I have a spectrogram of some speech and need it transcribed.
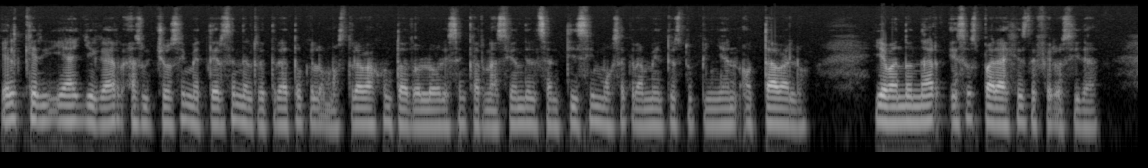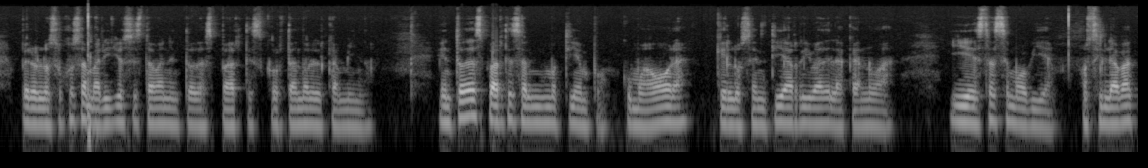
Él quería llegar a su choza y meterse en el retrato que lo mostraba junto a Dolores, encarnación del Santísimo Sacramento Estupiñán Otávalo, y abandonar esos parajes de ferocidad. Pero los ojos amarillos estaban en todas partes, cortándole el camino. En todas partes al mismo tiempo, como ahora que lo sentía arriba de la canoa, y ésta se movía, oscilaba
